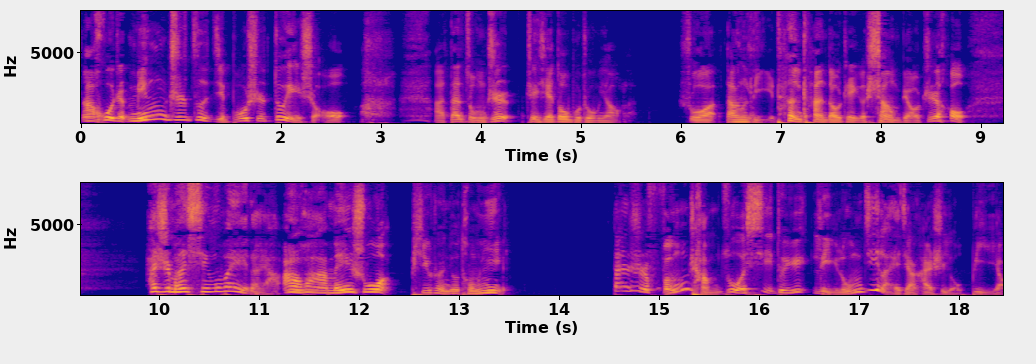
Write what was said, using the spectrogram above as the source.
啊，或者明知自己不是对手啊。但总之这些都不重要了。说当李旦看到这个上表之后，还是蛮欣慰的呀。二话没说，批准就同意。但是逢场作戏，对于李隆基来讲还是有必要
